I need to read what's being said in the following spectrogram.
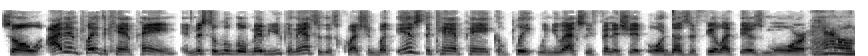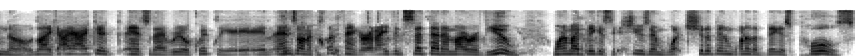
So I didn't play the campaign, and Mr. Lugo, maybe you can answer this question. But is the campaign complete when you actually finish it, or does it feel like there's more? Hell no! Like I, I could answer that real quickly. It, it ends on a cliffhanger, and I even said that in my review. One of my biggest issues, and what should have been one of the biggest pulls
